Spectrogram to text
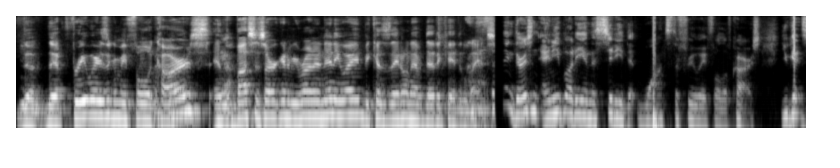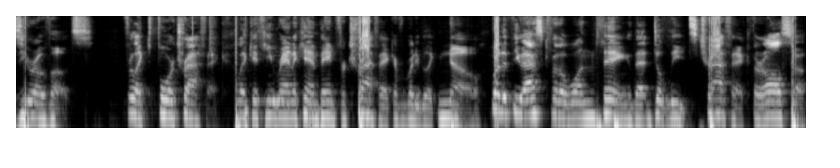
the the freeways are going to be full of cars, and yeah. the buses aren't going to be running anyway because they don't have dedicated lanes. That's the thing. There isn't anybody in the city that wants the freeway full of cars. You get zero votes for like for traffic. Like if you ran a campaign for traffic, everybody would be like, no. But if you ask for the one thing that deletes traffic, they're also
